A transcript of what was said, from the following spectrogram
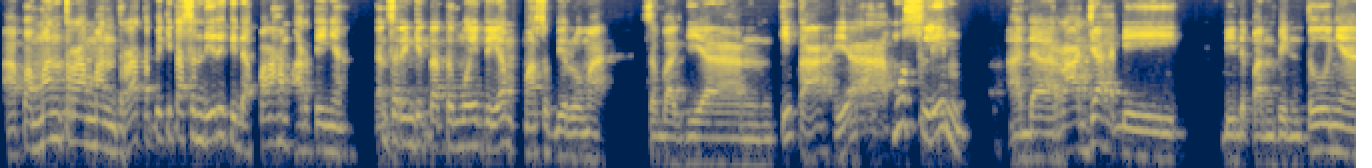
apa mantra-mantra tapi kita sendiri tidak paham artinya. Kan sering kita temui itu ya masuk di rumah sebagian kita ya muslim. Ada raja di di depan pintunya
